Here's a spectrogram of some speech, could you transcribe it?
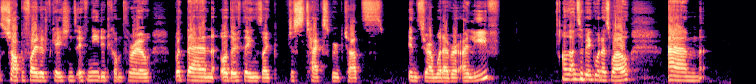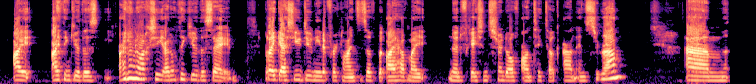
Shopify notifications if needed come through, but then other things like just text group chats, Instagram, whatever, I leave. Oh, that's a big one as well. Um, I I think you're this. I don't know actually. I don't think you're the same, but I guess you do need it for clients and stuff. But I have my notifications turned off on TikTok and Instagram, um,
